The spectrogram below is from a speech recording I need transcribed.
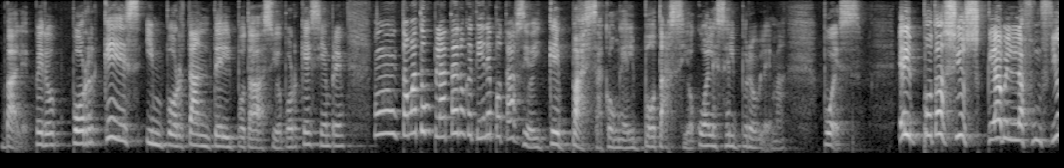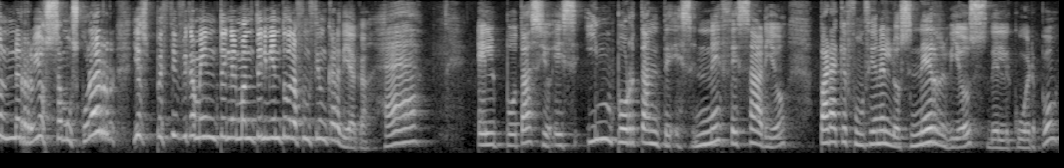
Vale, pero ¿por qué es importante el potasio? ¿Por qué siempre, mm, tómate un plátano que tiene potasio? ¿Y qué pasa con el potasio? ¿Cuál es el problema? Pues el potasio es clave en la función nerviosa muscular y específicamente en el mantenimiento de la función cardíaca. ¿Eh? El potasio es importante, es necesario para que funcionen los nervios del cuerpo.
